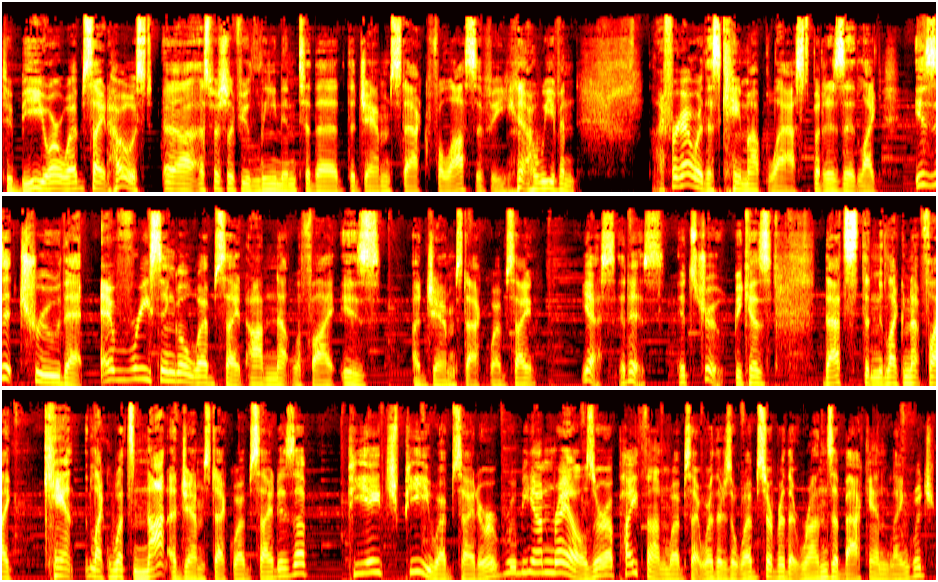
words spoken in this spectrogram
to be your website host, uh, especially if you lean into the the Jamstack philosophy. You know, we even I forgot where this came up last, but is it like, is it true that every single website on Netlify is a Jamstack website? Yes, it is. It's true because that's the like Netlify can't like what's not a Jamstack website is a PHP website or a Ruby on Rails or a Python website where there's a web server that runs a backend language.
